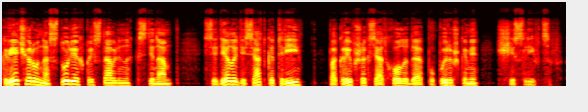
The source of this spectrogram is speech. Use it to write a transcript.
К вечеру на стульях, приставленных к стенам, сидело десятка три, покрывшихся от холода пупырышками, счастливцев.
